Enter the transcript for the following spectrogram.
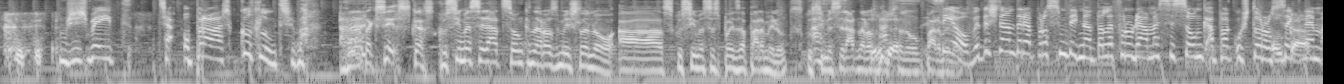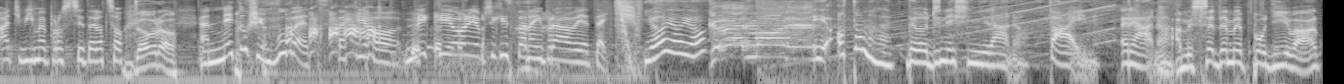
můžeš být třeba opravář kotlů třeba. Hele, tak si zkusíme si dát song na rozmyšlenou a zkusíme se spojit za pár minut. Zkusíme A si dát na rozmyšlenou pár si minut. jo, vydrž nám teda prosím teď na telefonu, dáme si song a pak už to rozsekneme, ať víme prostě teda co. Dobro. Já netuším vůbec, tak jo, Nikior je přichystaný právě teď. Jo, jo, jo. I o tomhle bylo dnešní ráno. Fajn ráno. A my se jdeme podívat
